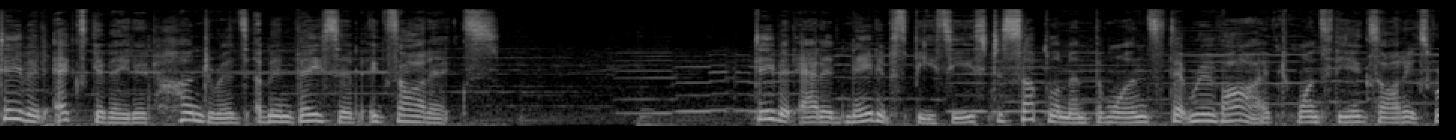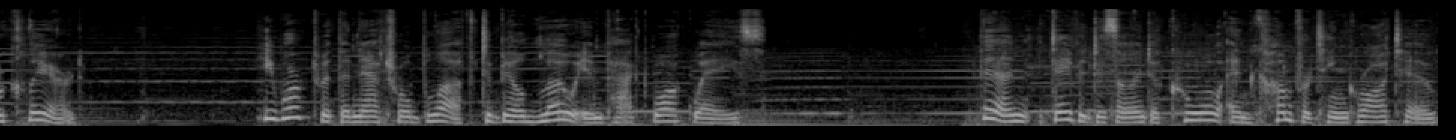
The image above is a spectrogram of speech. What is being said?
David excavated hundreds of invasive exotics. David added native species to supplement the ones that revived once the exotics were cleared. He worked with the natural bluff to build low-impact walkways. Then David designed a cool and comforting grotto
